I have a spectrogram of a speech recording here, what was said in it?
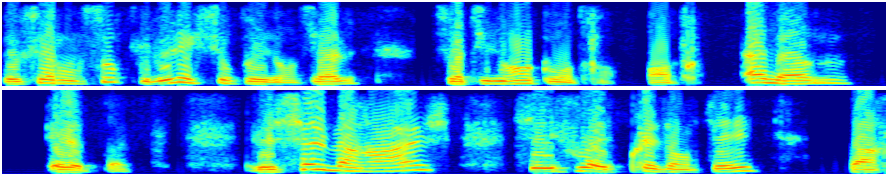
de faire en sorte que l'élection présidentielle soit une rencontre entre un homme et le peuple. Le seul barrage, c'est qu'il faut être présenté par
